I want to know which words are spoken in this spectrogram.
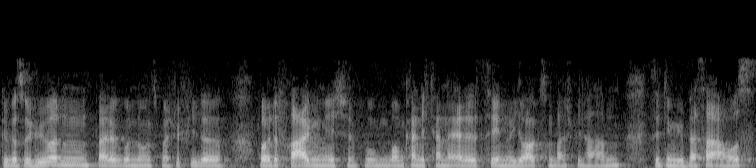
gewisse Hürden bei der Gründung. Zum Beispiel viele Leute fragen mich, warum kann ich keine LLC in New York zum Beispiel haben? Sieht irgendwie besser aus.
